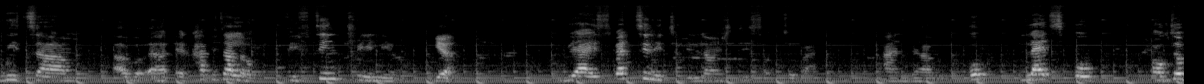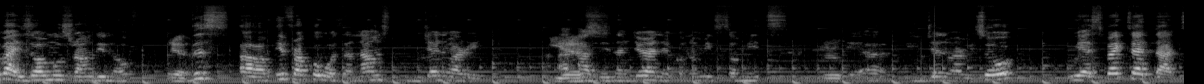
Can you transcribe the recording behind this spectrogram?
With um, a, a- a capital of 15 trillion. Yeah. We are expecting it to be launched this October. and um, hope, let's hope October is almost rounding off. Yeah. This um, Infraco was announced in January at- at the Nigerian Economic Summit uh, in January. So we expected that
